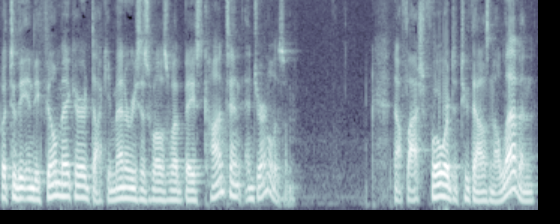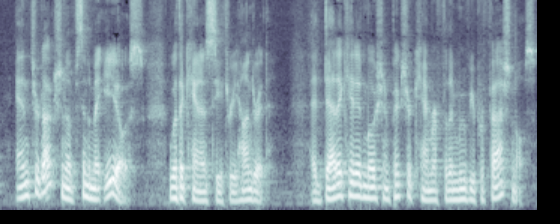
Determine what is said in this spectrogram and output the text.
but to the indie filmmaker, documentaries, as well as web based content and journalism. Now, flash forward to 2011, introduction of Cinema EOS with the Canon C300, a dedicated motion picture camera for the movie professionals.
